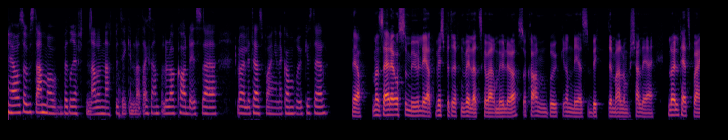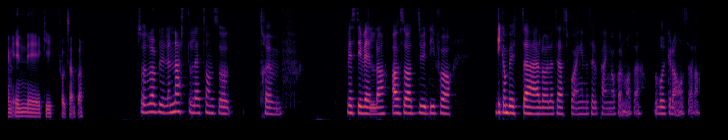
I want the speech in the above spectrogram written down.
Ja, og så bestemmer bedriften eller nettbutikken i dette eksempelet da hva disse lojalitetspoengene kan brukes til. Ja, men så er det også mulig at hvis bedriften vil at det skal være mulig, da, så kan brukeren deres bytte mellom forskjellige lojalitetspoeng inni Keep, f.eks. Så da blir det nesten litt sånn som så Trumf hvis de vil, da. Altså at du, de får De kan bytte lojalitetspoengene til penger, på en måte, og bruke det andre steder.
